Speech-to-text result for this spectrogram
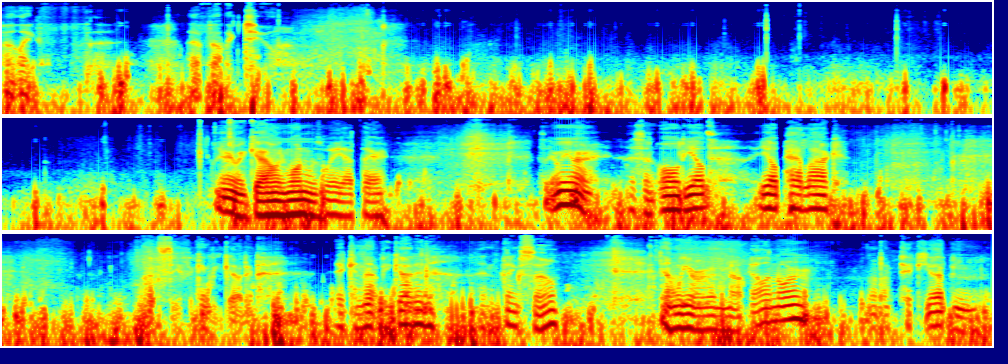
felt like that felt like two. There we go, and one was way up there. So there we are. That's an old Yale, Yale padlock. Let's see if it can be gutted. It cannot be gutted. I didn't think so. And we are in Mount Eleanor. I'm gonna pick you up and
